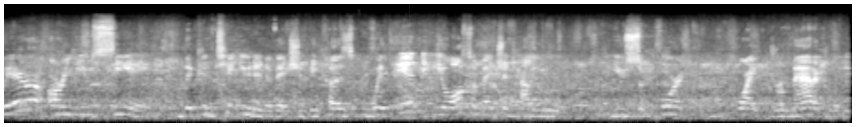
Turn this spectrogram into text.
where are you seeing the continued innovation? Because within, you also mentioned how you you support quite dramatically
